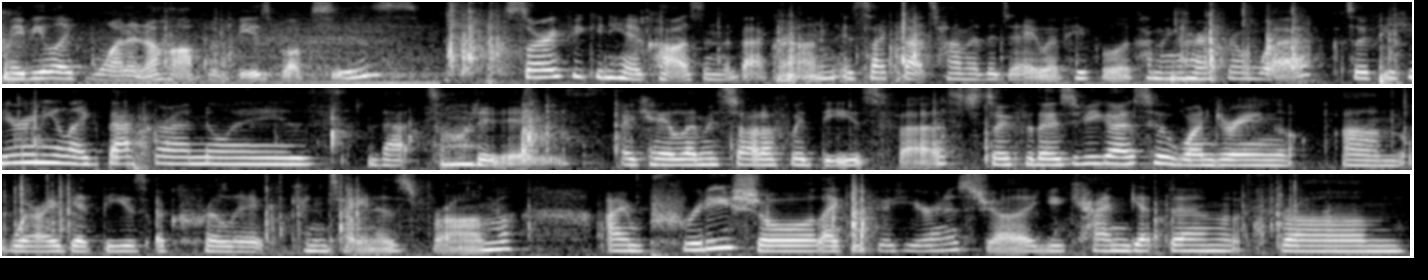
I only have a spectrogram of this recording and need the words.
Maybe like one and a half of these boxes. Sorry if you can hear cars in the background. It's like that time of the day where people are coming home from work. So if you hear any like background noise, that's what it is. Okay, let me start off with these first. So for those of you guys who are wondering um, where I get these acrylic containers from, I'm pretty sure like if you're here in Australia, you can get them from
